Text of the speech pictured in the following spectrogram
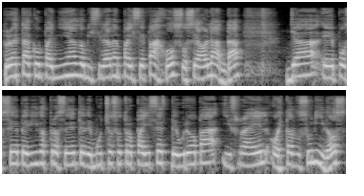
pero esta compañía domiciliada en Países Bajos, o sea Holanda, ya eh, posee pedidos procedentes de muchos otros países de Europa, Israel o Estados Unidos.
